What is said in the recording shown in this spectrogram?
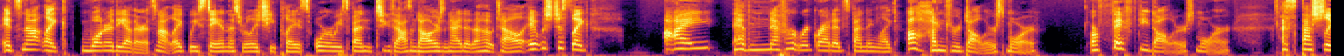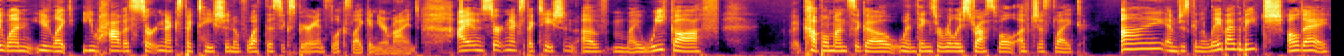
It's not like one or the other. It's not like we stay in this really cheap place or we spend $2,000 a night at a hotel. It was just like, I have never regretted spending like a $100 more or $50 more, especially when you like, you have a certain expectation of what this experience looks like in your mind. I had a certain expectation of my week off a couple months ago when things were really stressful of just like, I am just going to lay by the beach all day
